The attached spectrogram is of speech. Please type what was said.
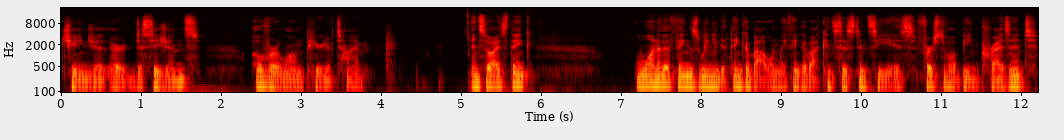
changes or decisions over a long period of time. And so I think one of the things we need to think about when we think about consistency is first of all being present.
